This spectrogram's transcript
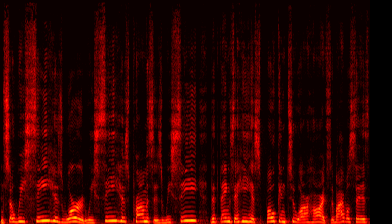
And so we see his word, we see his promises, we see the things that he has spoken to our hearts. The Bible says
